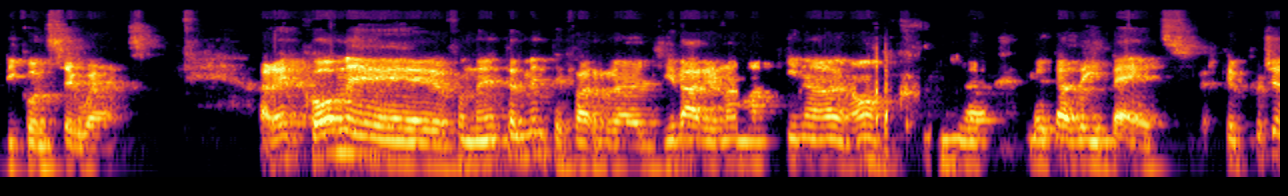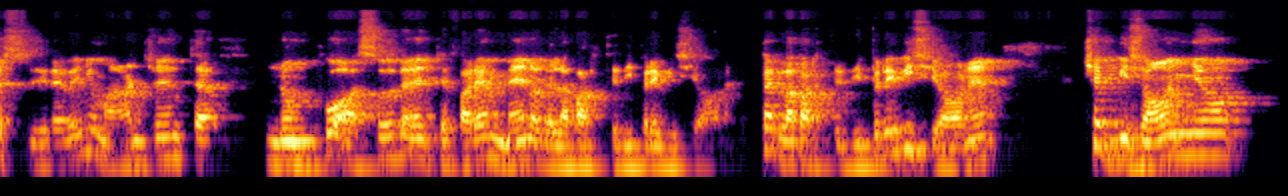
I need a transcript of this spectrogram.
di conseguenza. Allora, è come fondamentalmente far girare una macchina no, con metà dei pezzi, perché il processo di revenue management non può assolutamente fare a meno della parte di previsione. Per la parte di previsione c'è bisogno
